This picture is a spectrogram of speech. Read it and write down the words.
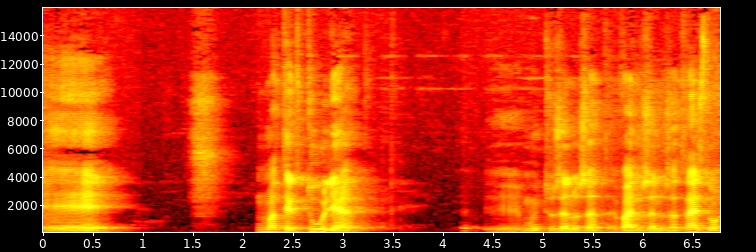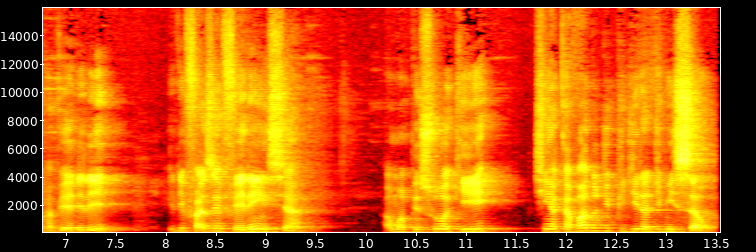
É, uma tertúlia, eh, muitos anos, vários anos atrás, Dom Javier, ele, ele faz referência a uma pessoa que tinha acabado de pedir admissão.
